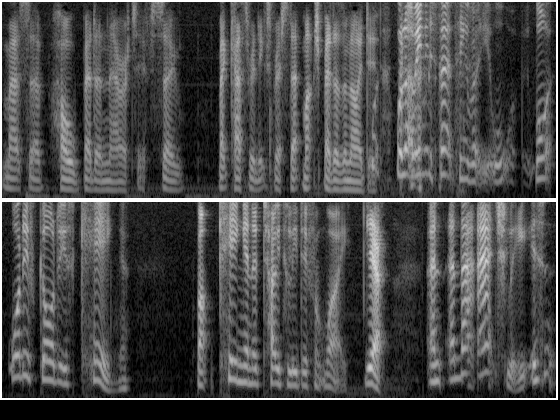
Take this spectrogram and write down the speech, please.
that's a whole better narrative. So, Catherine expressed that much better than I did. Well, I mean, it's that thing about you- what what if God is king, but king in a totally different way, Yeah, and and that actually isn't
